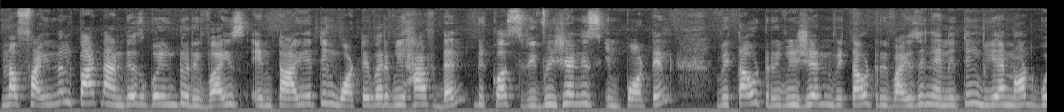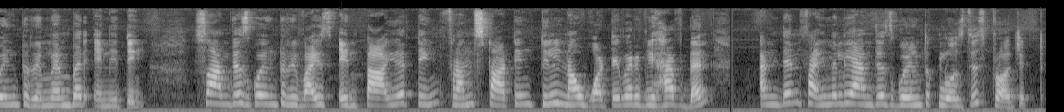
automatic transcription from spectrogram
Now final part i'm just going to revise entire thing whatever we have done because revision is important. Without revision without revising anything we are not going to remember anything. So i'm just going to revise entire thing from starting till now whatever we have done. And then finally i'm just going to close this project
